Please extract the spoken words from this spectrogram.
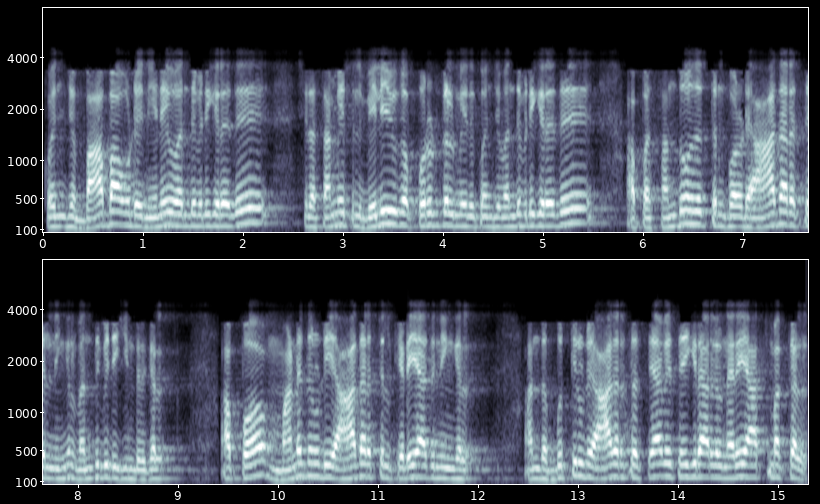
கொஞ்சம் பாபாவுடைய நினைவு வந்து விடுகிறது. சில சமயத்தில் வெளியுக பொருட்கள் மீது கொஞ்சம் வந்து விடுகிறது. அப்போ சந்தோஷத்தின் பொருடைய ஆதாரத்தில் நீங்கள் வந்து விடுகின்றீர்கள். அப்போ மனதினுடைய ஆதாரத்தில் கிடையாது நீங்கள். அந்த புத்தினுடைய ஆதாரத்தில் சேவை செய்கிறார்கள் நிறைய ஆத்மக்கள்.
